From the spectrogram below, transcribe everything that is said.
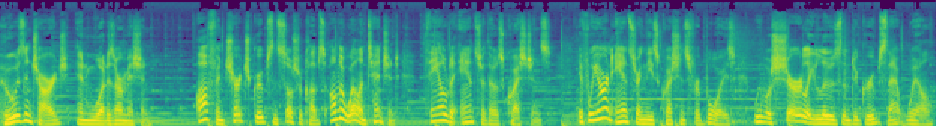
Who is in charge? And what is our mission? Often, church groups and social clubs, although well intentioned, fail to answer those questions. If we aren't answering these questions for boys, we will surely lose them to groups that will.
